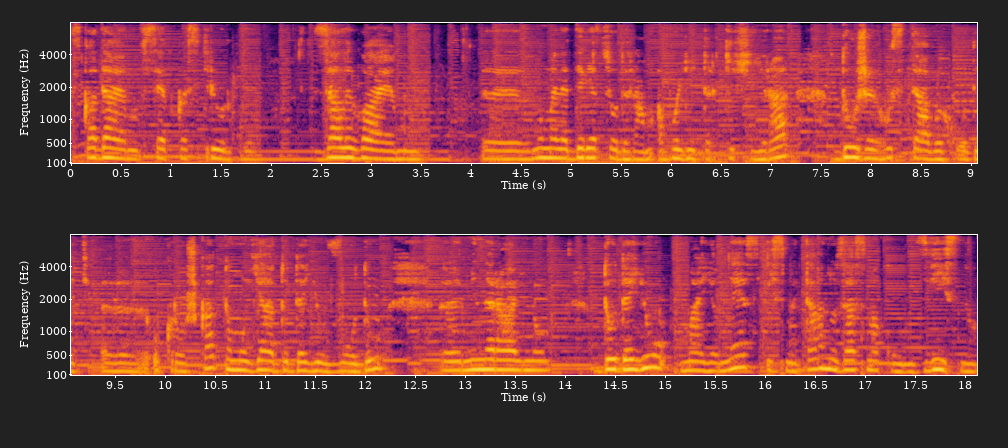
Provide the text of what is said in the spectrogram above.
Складаємо все в кастрюльку, заливаємо у мене 900 грам або літр кефіра. Дуже густа виходить е, окрошка, тому я додаю воду е, мінеральну, додаю майонез і сметану за смаком. Звісно,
